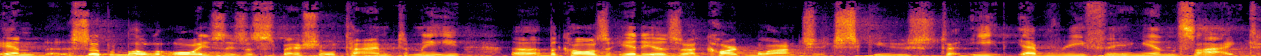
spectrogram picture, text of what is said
and Super Bowl always is a special time to me uh, because it is a carte blanche excuse to eat everything in sight.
